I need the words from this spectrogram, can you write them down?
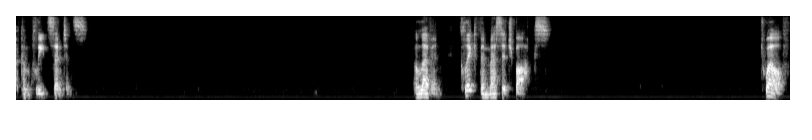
a complete sentence. Eleven, click the message box. 12.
